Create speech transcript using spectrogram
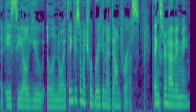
at ACLU Illinois. Thank you so much for breaking that down for us. Thanks for having me.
